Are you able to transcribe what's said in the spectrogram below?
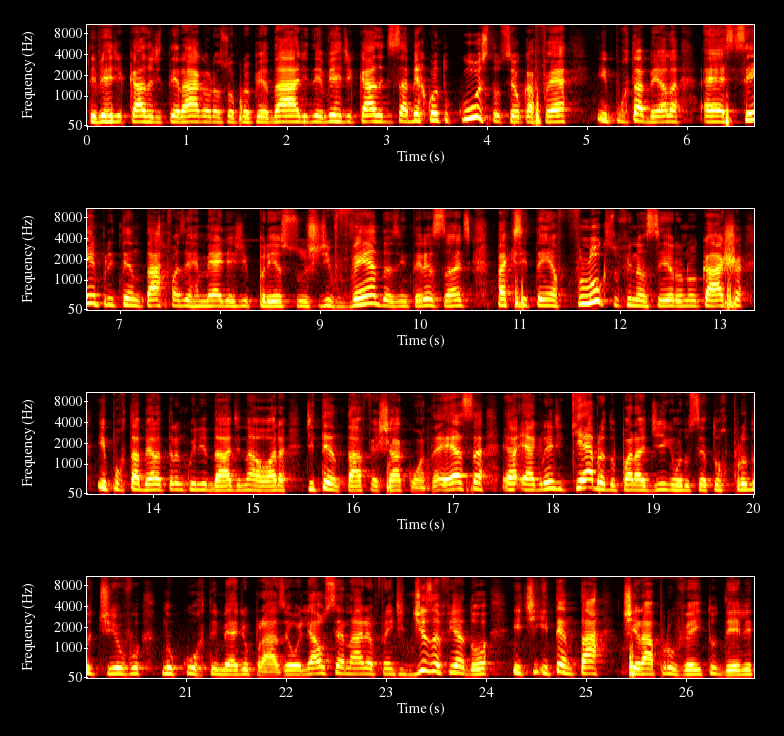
dever de casa de ter água na sua propriedade, dever de casa de saber quanto custa o seu café e, por tabela, é, sempre tentar fazer médias de preços de vendas interessantes para que se tenha fluxo financeiro no caixa e, por tabela, tranquilidade na hora de tentar fechar a conta. Essa é é a grande quebra do paradigma do setor produtivo no curto e médio prazo. É olhar o cenário à frente desafiador e, e tentar tirar proveito dele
